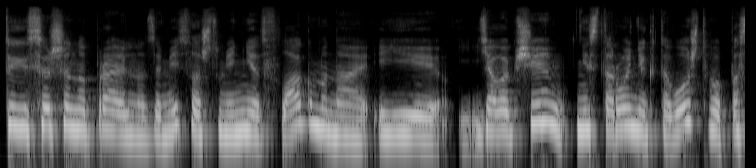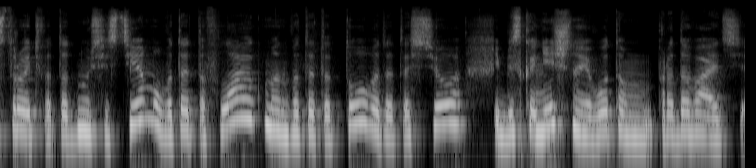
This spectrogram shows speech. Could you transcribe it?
Ты совершенно правильно заметила, что у меня нет флагмана, и я вообще не сторонник того, чтобы построить вот одну систему, вот это флагман, вот это то, вот это все, и бесконечно его там продавать.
